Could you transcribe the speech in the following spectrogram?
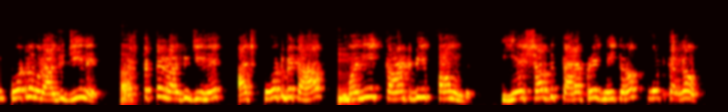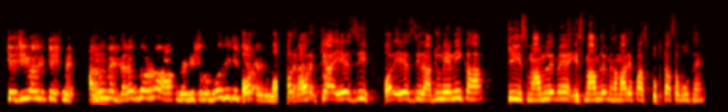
कोर्ट में बोला राजू जी ने हाँ। रेस्पेक्टेड राजू जी ने आज कोर्ट में कहा। मनी कांट बी फाउंड ये शब्द पैराफ्रेज नहीं कर रहा हूँ कोट कर रहा हूँ केजरीवाल के केस में। अगर हम्म। मैं गलत बोल रहा हूँ आप प्रोड्यूसर को बोल दीजिए चेक और और और क्या एएसजी और एएसजी राजू ने नहीं कहा कि इस मामले में इस मामले में हमारे पास पुख्ता सबूत हैं?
